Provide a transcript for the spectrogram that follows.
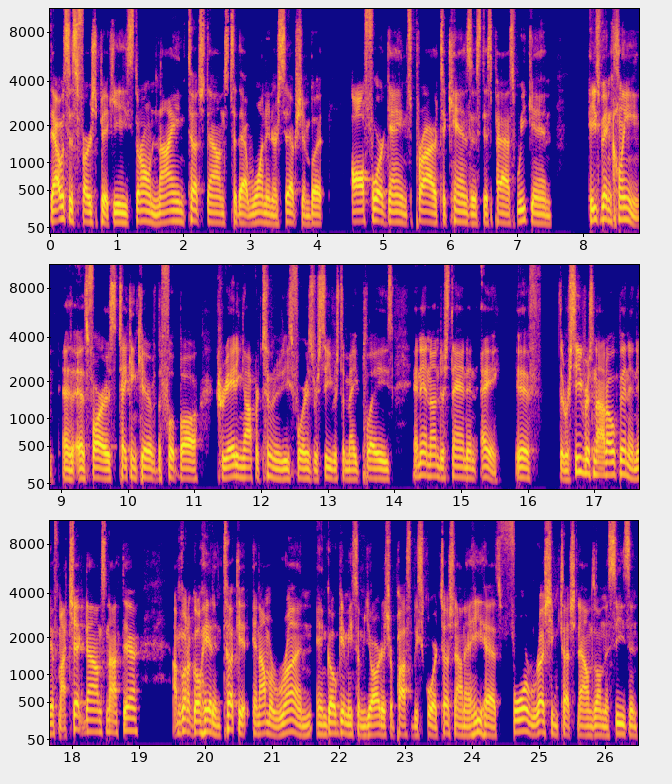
That was his first pick. He's thrown nine touchdowns to that one interception, but all four games prior to Kansas this past weekend, he's been clean as, as, far as taking care of the football, creating opportunities for his receivers to make plays, and then understanding, hey, if the receiver's not open and if my check down's not there, I'm going to go ahead and tuck it and I'm going to run and go give me some yardage or possibly score a touchdown. And he has four rushing touchdowns on the season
